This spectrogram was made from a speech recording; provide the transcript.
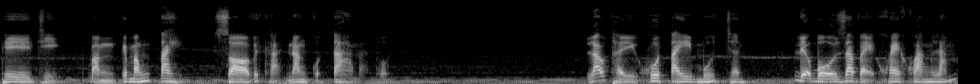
thì chỉ bằng cái móng tay so với khả năng của ta mà thôi. Lão thầy khua tay múa chân, điệu bộ ra vẻ khoe khoang lắm,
